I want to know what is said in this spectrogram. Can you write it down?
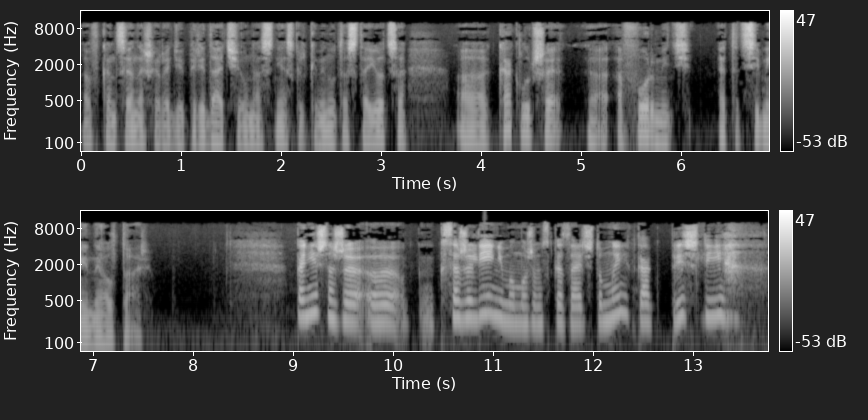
в конце нашей радиопередачи. У нас несколько минут остается. Э, как лучше э, оформить этот семейный алтарь? Конечно же, к сожалению, мы можем сказать, что мы как пришли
